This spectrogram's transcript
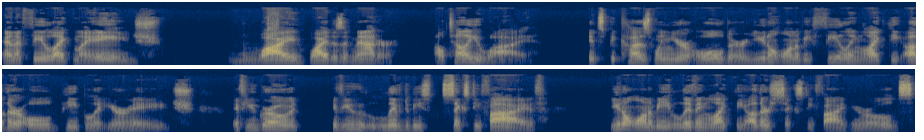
and I feel like my age, why why does it matter? I'll tell you why it's because when you're older, you don't want to be feeling like the other old people at your age. If you grow, if you live to be 65, you don't want to be living like the other 65 year olds.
